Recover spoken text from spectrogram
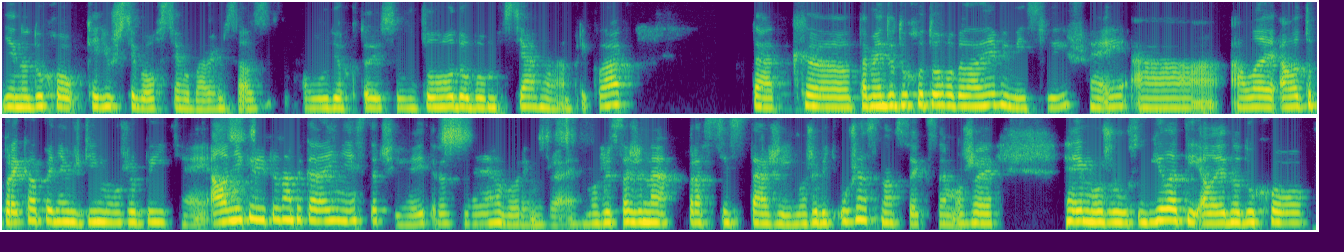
jednoducho, keď už ste vo vzťahu, bavím sa o ľuďoch, ktorí sú v dlhodobom vzťahu napríklad, tak uh, tam jednoducho toho veľa nevymyslíš, hej, a, ale, ale to prekvapenie vždy môže byť, hej. Ale niekedy to napríklad ani nestačí, hej, teraz ja nehovorím, že môže sa žena proste staží, môže byť úžasná v sexe, môže, hej, môžu výlety, ale jednoducho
